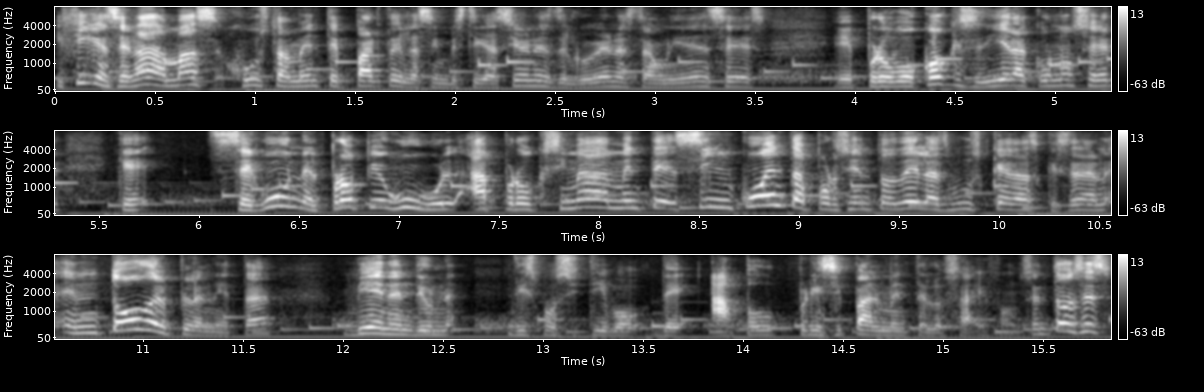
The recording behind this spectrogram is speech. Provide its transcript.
Y fíjense nada más, justamente parte de las investigaciones del gobierno estadounidense eh, provocó que se diera a conocer que según el propio Google, aproximadamente 50% de las búsquedas que se dan en todo el planeta vienen de un dispositivo de Apple, principalmente los iPhones. Entonces,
